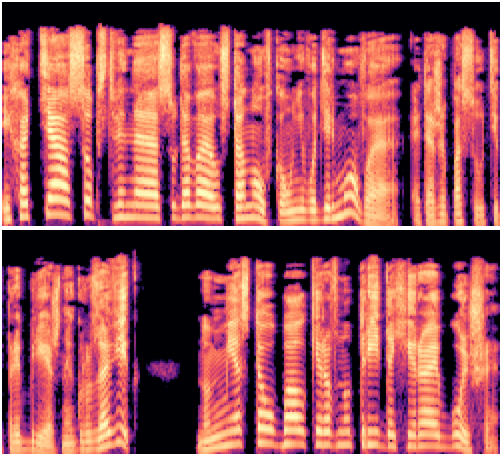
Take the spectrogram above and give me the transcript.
И хотя собственная судовая установка у него дерьмовая, это же по сути прибрежный грузовик, но места у Балкера внутри до хера и больше.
